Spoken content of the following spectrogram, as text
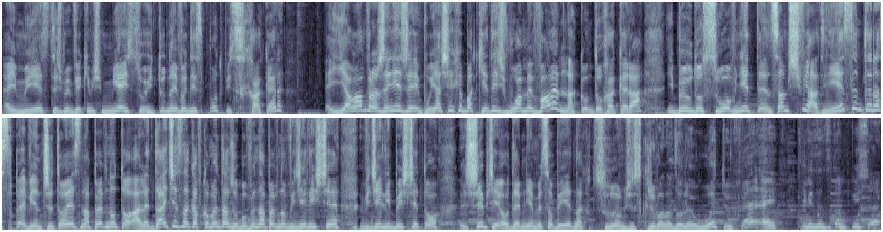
Ej, my jesteśmy w jakimś miejscu i tu najwyżej jest podpis haker. Ja mam wrażenie, że bo ja się chyba kiedyś włamywałem na konto hakera i był dosłownie ten sam świat. Nie jestem teraz pewien, czy to jest na pewno to, ale dajcie znaka w komentarzu, bo wy na pewno widzieliście, widzielibyście to szybciej ode mnie. My sobie jednak, co tam się skrywa na dole? What the hell? Ej, nie widzę co tam pisze.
